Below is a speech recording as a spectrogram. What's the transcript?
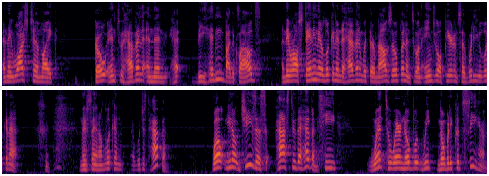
and they watched him like go into heaven and then he- be hidden by the clouds. And they were all standing there looking into heaven with their mouths open until an angel appeared and said, What are you looking at? and they're saying, I'm looking at what just happened. Well, you know, Jesus passed through the heavens. He went to where nobody, nobody could see him.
